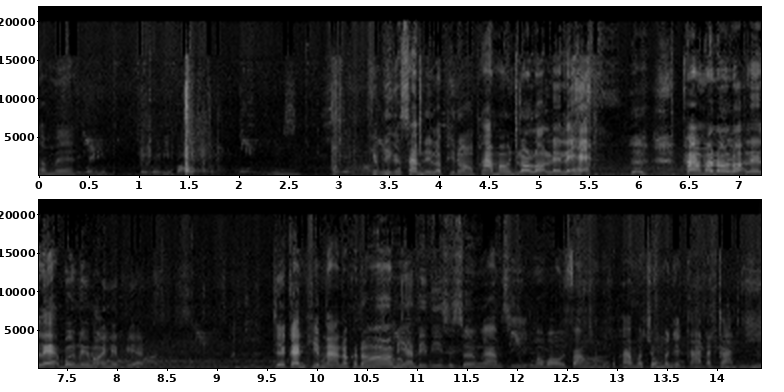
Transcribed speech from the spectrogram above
somewhere They're really, they're really bad cheap ones. คลิปนี้ก็ซ้ำนี่แหละพี่น้องพามาเลาะๆแหละๆพามาเลาะๆแหละๆเบิ่งนิดหน่อยเฮ็ดเบียด เจอกันคลิปหนาเนาะค่ะเนาะมีงานดีๆสวยๆงามสิมาบอกให้ฟังมันนี้ก็พามาชมบรรยากาศอากาศดี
